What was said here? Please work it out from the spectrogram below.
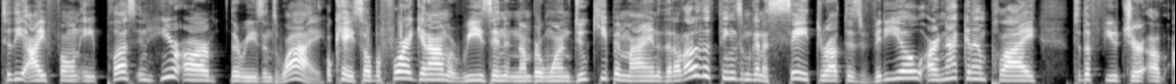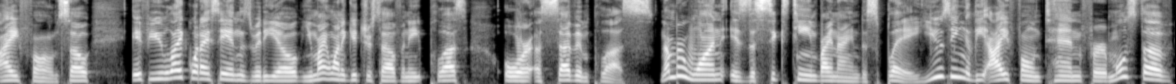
to the iPhone 8 Plus, and here are the reasons why. Okay, so before I get on with reason number one, do keep in mind that a lot of the things I'm gonna say throughout this video are not gonna apply to the future of iPhone. So if you like what I say in this video, you might wanna get yourself an 8 Plus or a 7 Plus. Number one is the 16 by 9 display. Using the iPhone 10 for most of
